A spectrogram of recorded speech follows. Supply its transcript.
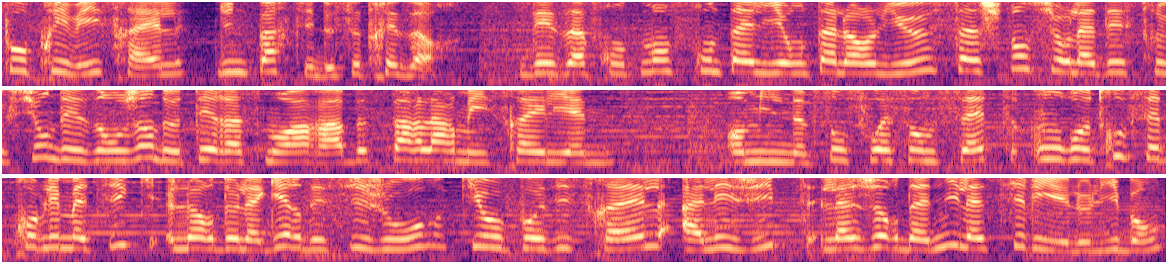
pour priver Israël d'une partie de ce trésor. Des affrontements frontaliers ont alors lieu, s'achevant sur la destruction des engins de terrassement arabes par l'armée israélienne. En 1967, on retrouve cette problématique lors de la guerre des Six Jours qui oppose Israël à l'Égypte, la Jordanie, la Syrie et le Liban.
